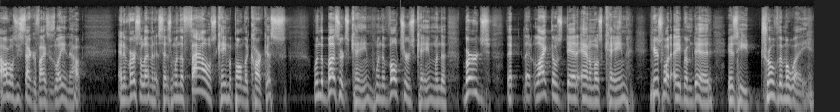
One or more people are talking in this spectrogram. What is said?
all these sacrifices laying out. And in verse 11 it says, When the fowls came upon the carcass, when the buzzards came, when the vultures came, when the birds that, that like those dead animals came, here's what Abram did is he drove them away.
